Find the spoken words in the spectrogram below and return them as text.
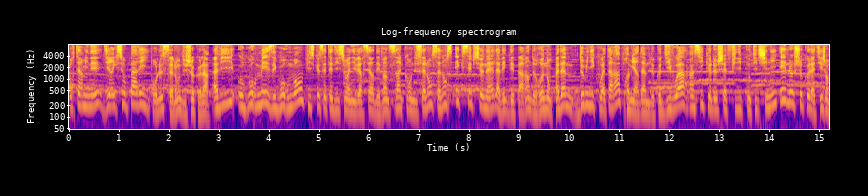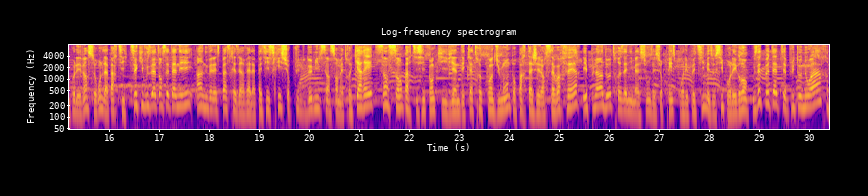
Pour terminer, direction Paris pour le Salon du Chocolat. Avis aux gourmets et gourmands puisque cette édition anniversaire des 25 ans du salon s'annonce exceptionnelle avec des parrains de renom. Madame Dominique Ouattara, première dame de Côte d'Ivoire, ainsi que le chef Philippe Conticini et le chocolatier Jean-Paul Evin seront de la partie. Ce qui vous attend cette année, un nouvel espace réservé à la pâtisserie sur plus de 2500 mètres carrés, 500 participants qui viennent des quatre coins du monde pour partager leur savoir-faire et plein d'autres animations et surprises pour les petits mais aussi pour les grands. Vous êtes peut-être plutôt noir,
